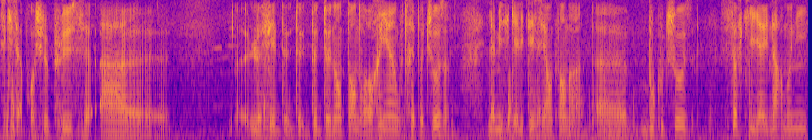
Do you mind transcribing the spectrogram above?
ce qui s'approche le plus à euh, euh, le fait de, n'entendre rien ou très peu de choses. La musicalité, c'est entendre euh, beaucoup de choses, sauf qu'il y a une harmonie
